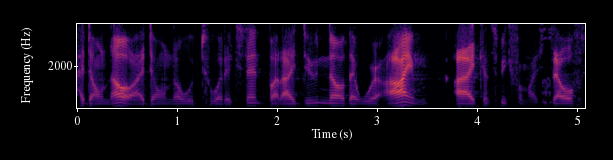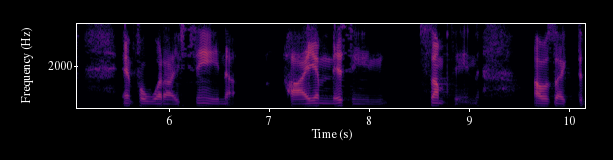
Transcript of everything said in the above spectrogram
I don't know. I don't know to what extent, but I do know that where I'm, I can speak for myself and for what I've seen. I am missing something. I was like the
